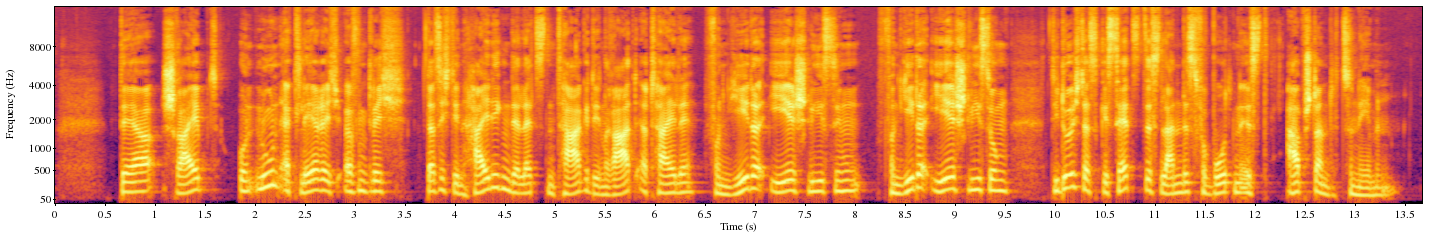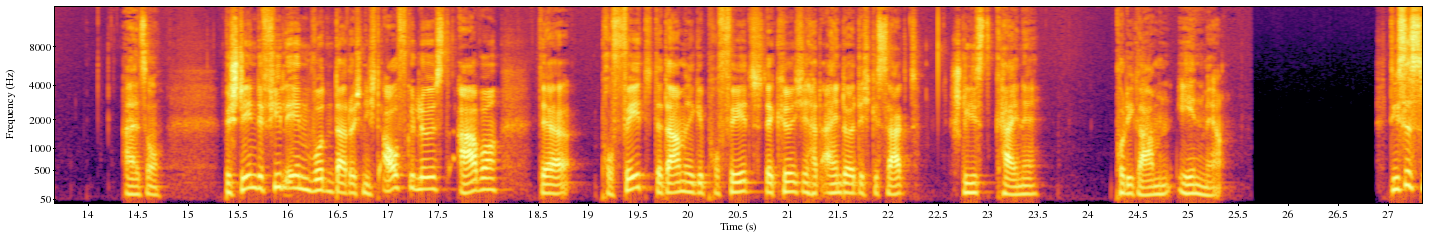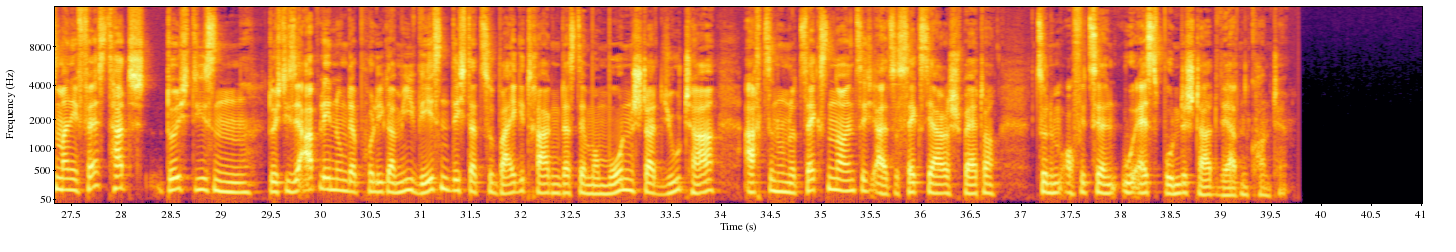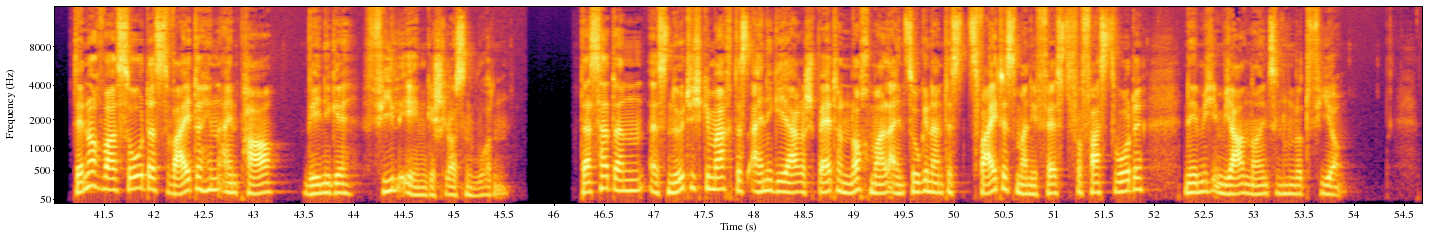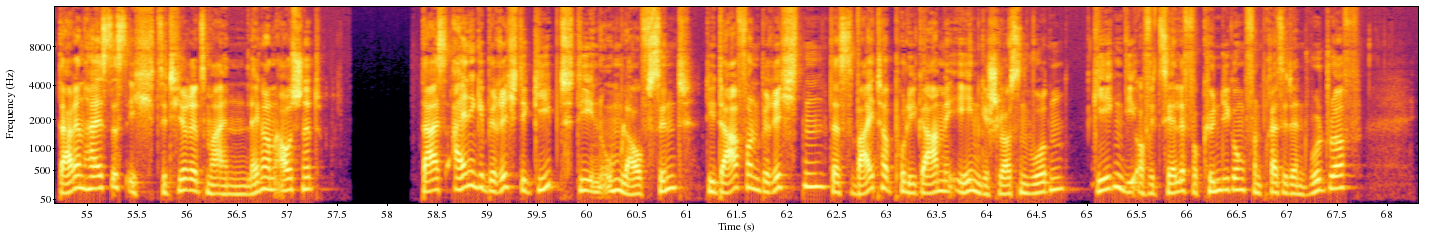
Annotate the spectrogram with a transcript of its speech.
der schreibt, und nun erkläre ich öffentlich, dass ich den Heiligen der letzten Tage den Rat erteile, von jeder Eheschließung, von jeder Eheschließung, die durch das Gesetz des Landes verboten ist, Abstand zu nehmen. Also, bestehende Vielehen wurden dadurch nicht aufgelöst, aber der Prophet, der damalige Prophet der Kirche hat eindeutig gesagt, schließt keine polygamen Ehen mehr. Dieses Manifest hat durch, diesen, durch diese Ablehnung der Polygamie wesentlich dazu beigetragen, dass der Mormonenstaat Utah 1896, also sechs Jahre später, zu einem offiziellen US-Bundesstaat werden konnte. Dennoch war es so, dass weiterhin ein paar wenige Vielehen geschlossen wurden. Das hat dann es nötig gemacht, dass einige Jahre später nochmal ein sogenanntes zweites Manifest verfasst wurde, nämlich im Jahr 1904. Darin heißt es, ich zitiere jetzt mal einen längeren Ausschnitt, da es einige Berichte gibt, die in Umlauf sind, die davon berichten, dass weiter polygame Ehen geschlossen wurden, gegen die offizielle Verkündigung von Präsident Woodruff,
